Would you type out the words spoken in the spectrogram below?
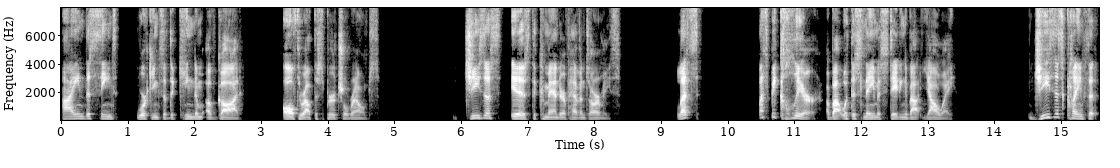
behind the scenes workings of the kingdom of God all throughout the spiritual realms. Jesus is the commander of heaven's armies. Let's let's be clear about what this name is stating about Yahweh. Jesus claims that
